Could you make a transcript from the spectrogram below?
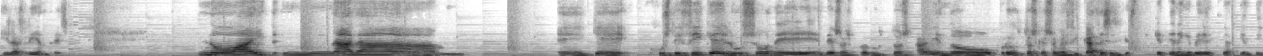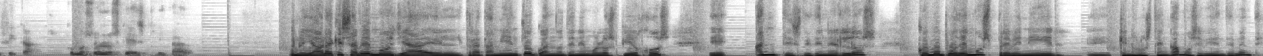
y las liendres no hay nada eh, que justifique el uso de, esos productos, habiendo productos que son eficaces y que, tienen evidencia científica, como son los que he explicado. Bueno, y ahora que sabemos ya el tratamiento cuando tenemos los piojos, eh, antes de tenerlos, ¿cómo podemos prevenir eh, que no los tengamos, evidentemente?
